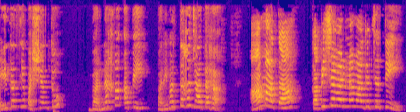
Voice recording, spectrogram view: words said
एतस्य पश्यन्तु वर्णः अपि परिवर्तः जातः। आम् माता कपिशवर्णम् आगच्छति।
